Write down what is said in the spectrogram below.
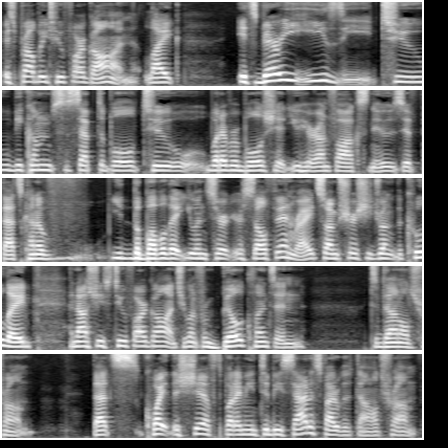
is probably too far gone. Like, it's very easy to become susceptible to whatever bullshit you hear on Fox News if that's kind of the bubble that you insert yourself in, right? So I'm sure she drank the Kool Aid and now she's too far gone. She went from Bill Clinton to Donald Trump. That's quite the shift. But I mean, to be satisfied with Donald Trump,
